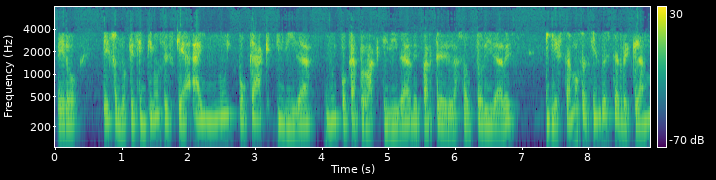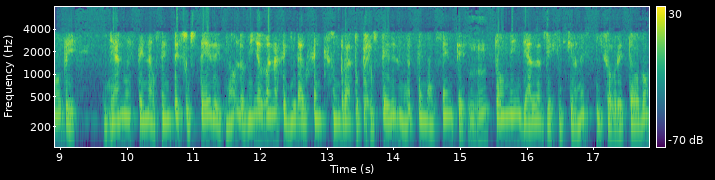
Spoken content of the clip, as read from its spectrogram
pero eso lo que sentimos es que hay muy poca actividad, muy poca proactividad de parte de las autoridades y estamos haciendo este reclamo de ya no estén ausentes ustedes, ¿no? Los niños van a seguir ausentes un rato, pero ustedes no estén ausentes. Tomen ya las decisiones y sobre todo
